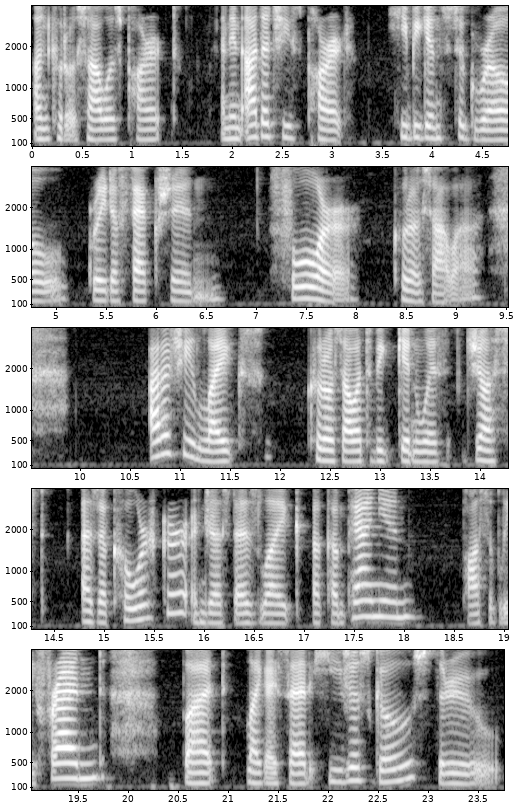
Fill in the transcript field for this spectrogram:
on Kurosawa's part. And in Adachi's part, he begins to grow great affection for Kurosawa. Adachi likes Kurosawa to begin with just as a coworker and just as like a companion, possibly friend, but like I said, he just goes through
